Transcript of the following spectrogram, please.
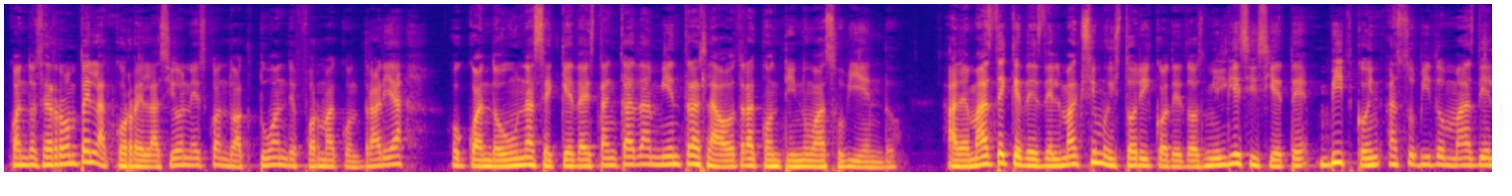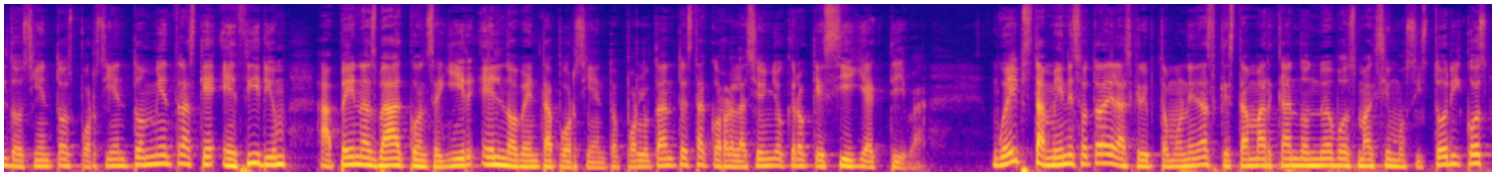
Cuando se rompe la correlación es cuando actúan de forma contraria o cuando una se queda estancada mientras la otra continúa subiendo. Además de que desde el máximo histórico de 2017, Bitcoin ha subido más del 200%, mientras que Ethereum apenas va a conseguir el 90%. Por lo tanto, esta correlación yo creo que sigue activa. Waves también es otra de las criptomonedas que está marcando nuevos máximos históricos.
